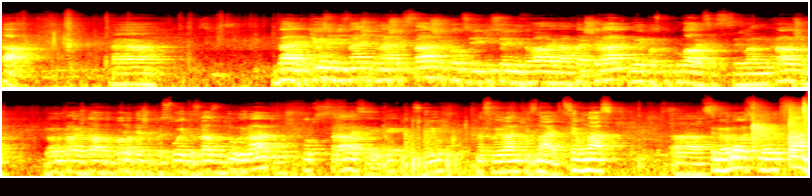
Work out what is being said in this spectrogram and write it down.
Так. Е, Далі хотілося б відзначити наших старших хлопців, які сьогодні здавали на перший ранг. Ми поспілкувалися з Іваном Михайловичем. Іван Михайлович дав добро на те, щоб присвоїти зразу другий ранг, тому що хлопці старалися і техніку свою на свої ранки знають. Це у нас е, Семигановський Олександр.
